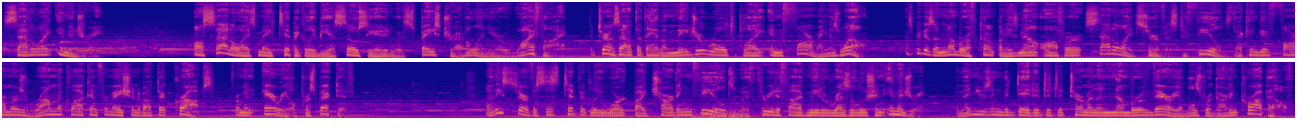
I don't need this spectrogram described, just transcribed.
Satellite Imagery While satellites may typically be associated with space travel and your Wi Fi, it turns out that they have a major role to play in farming as well. That's because a number of companies now offer satellite service to fields that can give farmers round the clock information about their crops from an aerial perspective. Now, these services typically work by charting fields with 3 to 5 meter resolution imagery and then using the data to determine a number of variables regarding crop health.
